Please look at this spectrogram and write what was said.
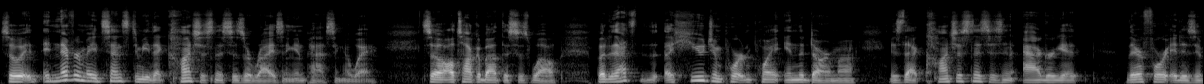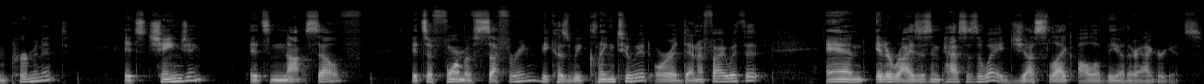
So it, it never made sense to me that consciousness is arising and passing away. So I'll talk about this as well. But that's a huge important point in the Dharma is that consciousness is an aggregate, therefore it is impermanent, it's changing, it's not self, it's a form of suffering because we cling to it or identify with it, and it arises and passes away just like all of the other aggregates.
